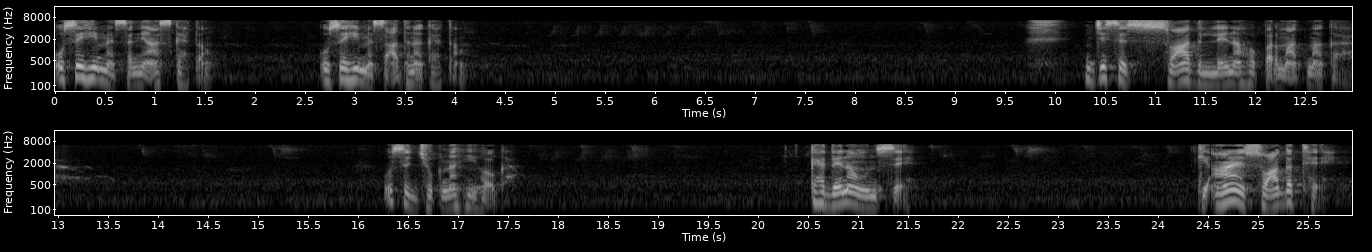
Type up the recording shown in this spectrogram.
उसे ही मैं सन्यास कहता हूँ। उसे ही मैं साधना कहता हूँ। जिसे स्वाद लेना हो परमात्मा का, उसे झुकना ही होगा। कह देना उनसे कि आए, स्वागत है।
